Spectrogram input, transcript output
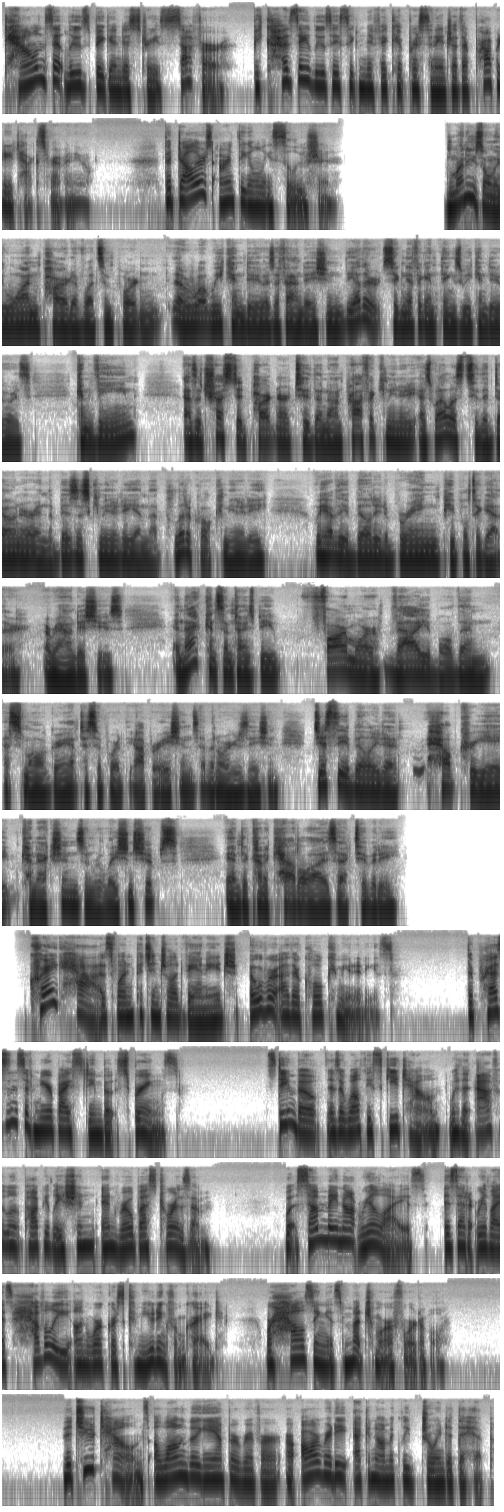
Towns that lose big industries suffer because they lose a significant percentage of their property tax revenue. But dollars aren't the only solution. Money is only one part of what's important or what we can do as a foundation. The other significant things we can do is convene as a trusted partner to the nonprofit community, as well as to the donor and the business community and the political community we have the ability to bring people together around issues. And that can sometimes be far more valuable than a small grant to support the operations of an organization. Just the ability to help create connections and relationships and to kind of catalyze activity. Craig has one potential advantage over other coal communities the presence of nearby Steamboat Springs. Steamboat is a wealthy ski town with an affluent population and robust tourism. What some may not realize is that it relies heavily on workers commuting from Craig, where housing is much more affordable. The two towns along the Yampa River are already economically joined at the hip,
